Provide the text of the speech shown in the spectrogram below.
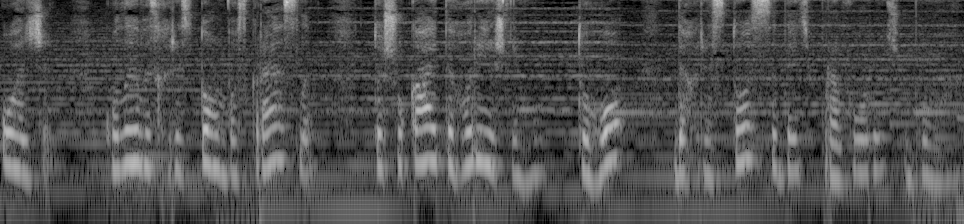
Отже, коли ви з Христом воскресли, то шукайте горішнього, того, де Христос сидить праворуч Бога.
